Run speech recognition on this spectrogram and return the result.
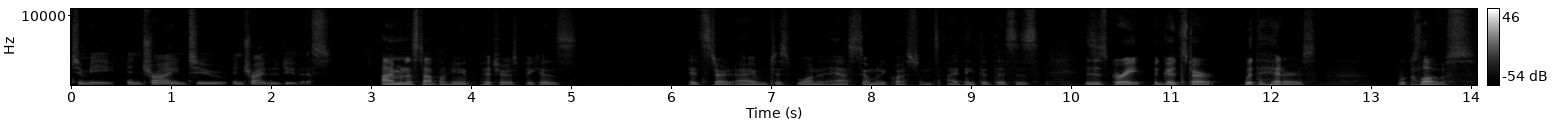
to me in trying to in trying to do this. I'm gonna stop looking at the pictures because it start. I just want to ask so many questions. I think that this is this is great. A good start with the hitters. We're close,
